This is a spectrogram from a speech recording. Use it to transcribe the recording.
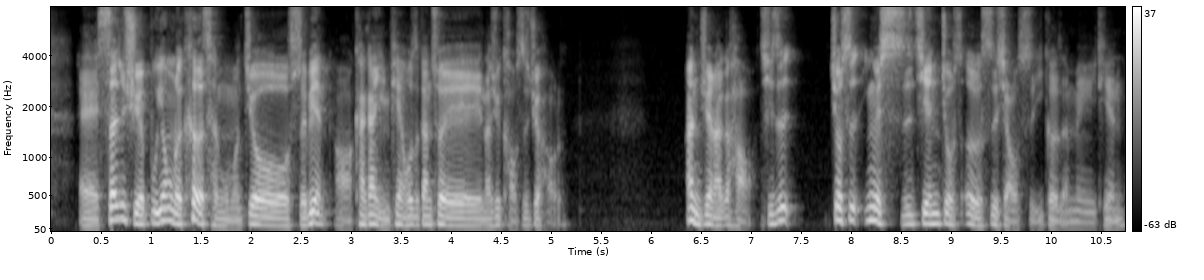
诶，升学不用的课程，我们就随便啊、看看影片，或者干脆拿去考试就好了。那、你觉得哪个好？其实就是因为时间就是二十四小时，一个人每一天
